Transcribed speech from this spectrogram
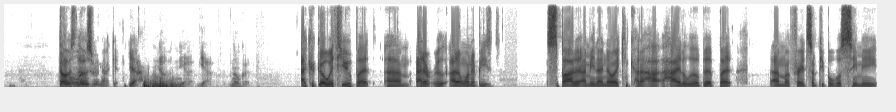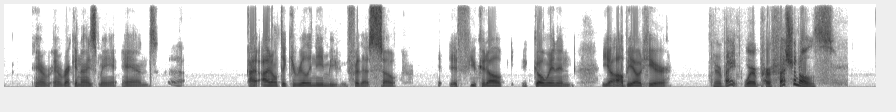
Those those were not good. Yeah. no, yeah, yeah, no good. I could go with you, but um, I don't really, I don't want to be spotted. I mean, I know I can kind of hi- hide a little bit, but I'm afraid some people will see me and, and recognize me, and uh, I, I don't think you really need me for this. So, if you could all go in and yeah, I'll be out here. You're right. We're professionals.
